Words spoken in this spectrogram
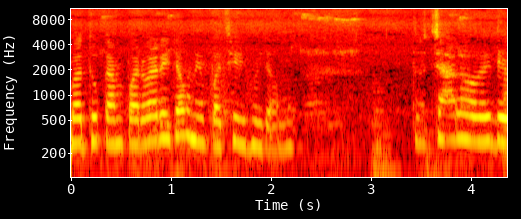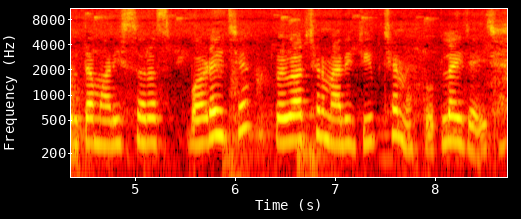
બધું કામ પરવારી જાઉં ને પછી હું જમું. તો ચાલો હવે દેવતા મારી સરસ પડે છે. કોઈ વાર છે ને મારી જીભ છે ને તોતલાઈ જાય છે.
